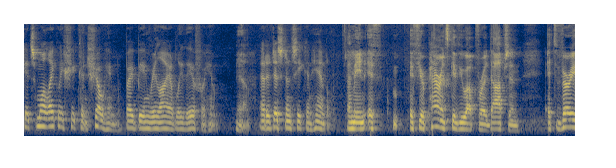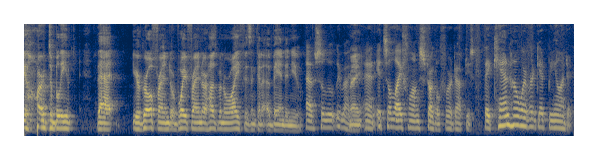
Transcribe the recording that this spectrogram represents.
it's more likely she can show him by being reliably there for him Yeah. at a distance he can handle. I mean, if if your parents give you up for adoption, it's very hard to believe that your girlfriend or boyfriend or husband or wife isn't going to abandon you. Absolutely right. Right. And it's a lifelong struggle for adoptees. They can, however, get beyond it,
